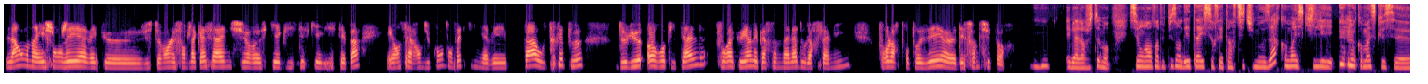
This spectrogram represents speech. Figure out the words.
Là, on a échangé avec euh, justement le centre La Cassagne sur euh, ce qui existait, ce qui n'existait pas, et on s'est rendu compte en fait qu'il n'y avait pas ou très peu de lieux hors hôpital pour accueillir les personnes malades ou leurs familles pour leur proposer euh, des soins de support. Mmh et eh bien alors justement, si on rentre un peu plus en détail sur cet institut Mozart, comment est-ce qu'il est, comment est-ce que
